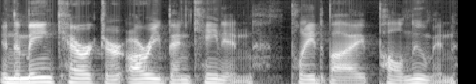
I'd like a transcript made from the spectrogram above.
In the main character, Ari Ben Canaan, played by Paul Newman,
